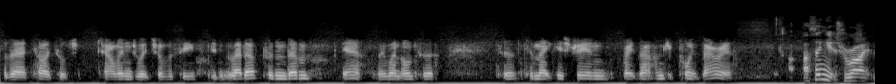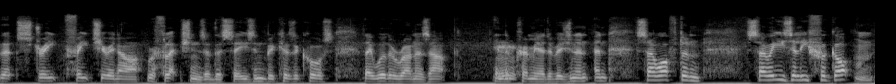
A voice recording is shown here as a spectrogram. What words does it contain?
for their title ch- challenge, which obviously didn't let up. And um, yeah, they went on to, to, to make history and break that 100 point barrier. I think it's right that Street feature in our reflections of the season because, of course, they were the runners up in mm. the Premier Division, and, and so often so easily forgotten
